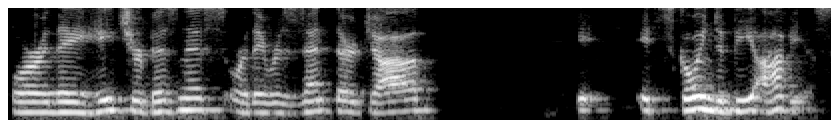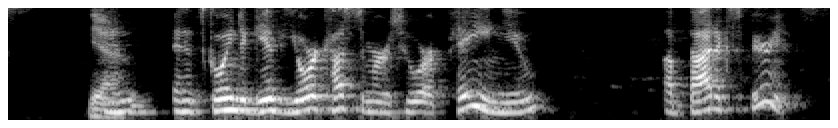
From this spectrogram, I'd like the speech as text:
or they hate your business or they resent their job, it, it's going to be obvious. Yeah. And, and it's going to give your customers who are paying you a bad experience.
